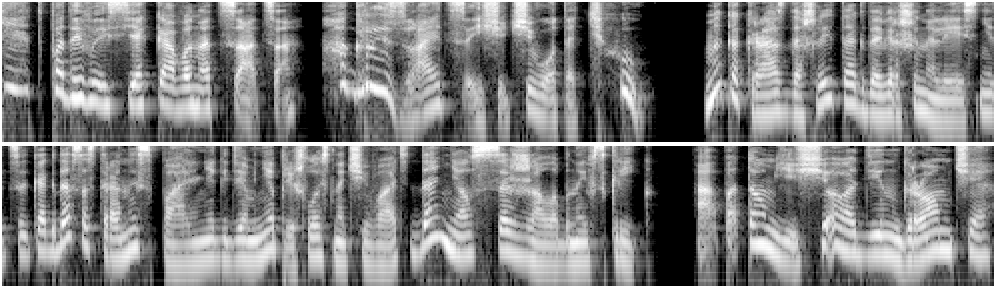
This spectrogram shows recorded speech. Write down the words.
«Нет, Нет, подивись, яка вона цаца. Огрызается еще чего-то, тьфу. Мы как раз дошли так до вершины лестницы, когда со стороны спальни, где мне пришлось ночевать, донесся жалобный вскрик. А потом еще один громче.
